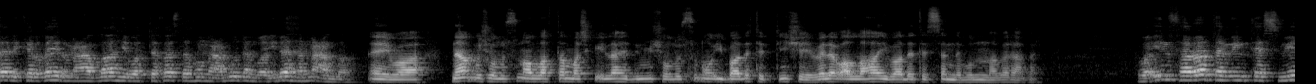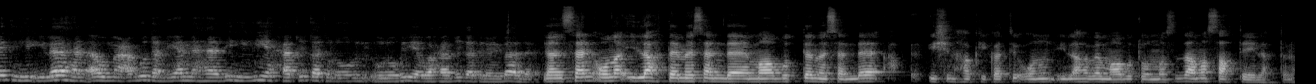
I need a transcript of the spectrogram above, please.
ذلك الغير مع الله واتخذته معبودا وإلها مع الله eyvah. Ne yapmış olursun? Allah'tan başka ilah edilmiş olursun. O ibadet ettiğin şey. Velev Allah'a ibadet etsen de bununla beraber. وإن فررت من تسميته إلها أو معبودا لأن هذه هي حقيقة الألوهية وحقيقة العبادة Yani sen ona ilah demesen de, mabut demesen de işin hakikati onun ilah ve mabut olması da ama sahte ilahtır. o.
